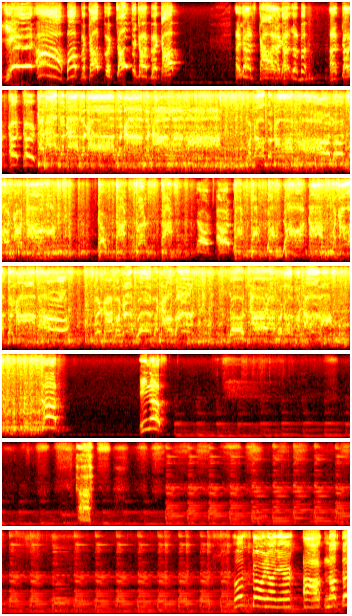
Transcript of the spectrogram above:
Yeah! Ah! Pop pick up! Pick up! Pick up! Enough! What's going on here? Uh, nothing.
